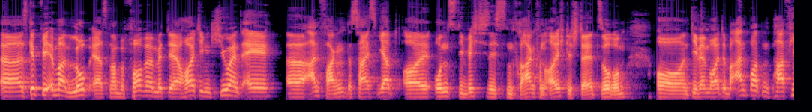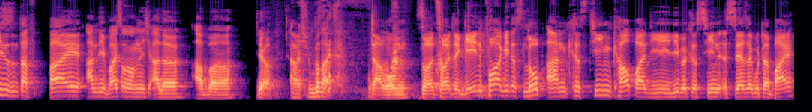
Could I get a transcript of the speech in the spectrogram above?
Äh, es gibt wie immer ein Lob erstmal, bevor wir mit der heutigen Q&A äh, anfangen. Das heißt, ihr habt uns die wichtigsten Fragen von euch gestellt, so rum. Und die werden wir heute beantworten. Ein paar fiese sind dabei. Andi weiß auch noch nicht alle, aber ja, Aber ich bin bereit. Darum soll es heute gehen. Vorher geht das Lob an Christine Kauper. Die liebe Christine ist sehr, sehr gut dabei.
